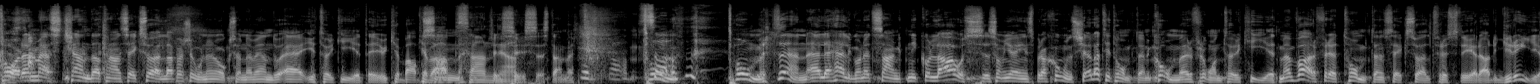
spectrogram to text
Tar den mest kända transsexuella personen också när vi ändå är i Turkiet är ju Kebabsan. Kebabsan, ja. Precis, det stämmer. Tom, tomten, eller helgonet Sankt Nikolaus som ju är inspirationskälla till tomten, kommer från Turkiet. Men varför är tomten sexuellt frustrerad? Gry.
